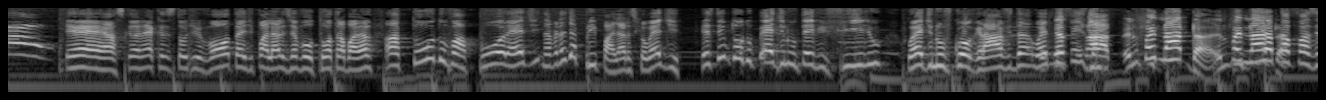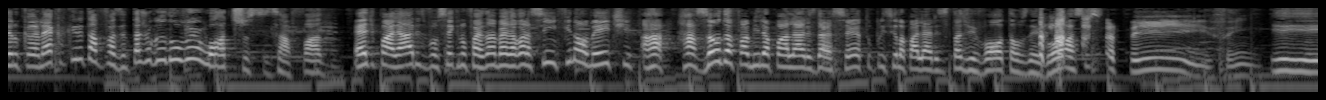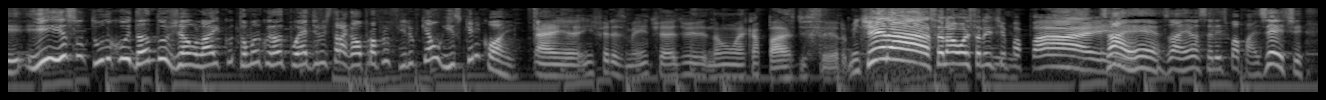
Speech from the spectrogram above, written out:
É, as canecas estão de volta. Ed Palhares já voltou a trabalhar a todo vapor. Ed, na verdade, é Pri Palhares, que é o Ed. Esse tempo todo o Ed não teve filho, o Ed não ficou grávida, o Ed não fez nada. Ele não faz nada, ele não faz O que ele nada. tá fazendo caneca, o que ele tá fazendo? Tá jogando Overwatch, esse safado. Ed Palhares, você que não faz nada, mas agora sim, finalmente, a razão da família Palhares dar certo, Priscila Palhares está de volta aos negócios. Sim, sim. e, e isso tudo cuidando do João lá e tomando cuidado pro Ed não estragar o próprio filho, porque é um risco que ele corre. É, infelizmente, Ed não é capaz de ser. Mentira! Será um excelente papai! Já é, já é o excelente papai. Gente,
